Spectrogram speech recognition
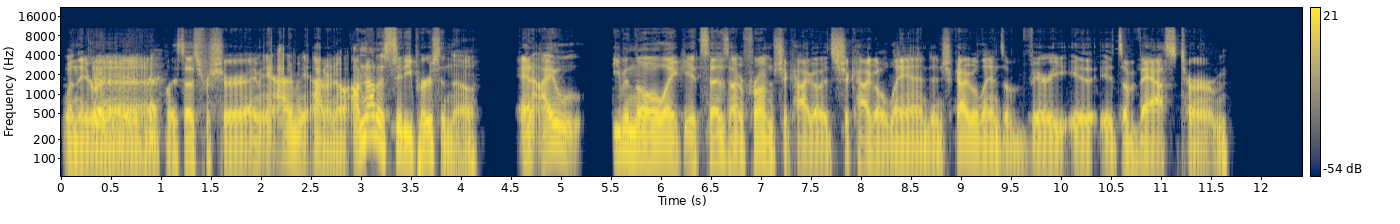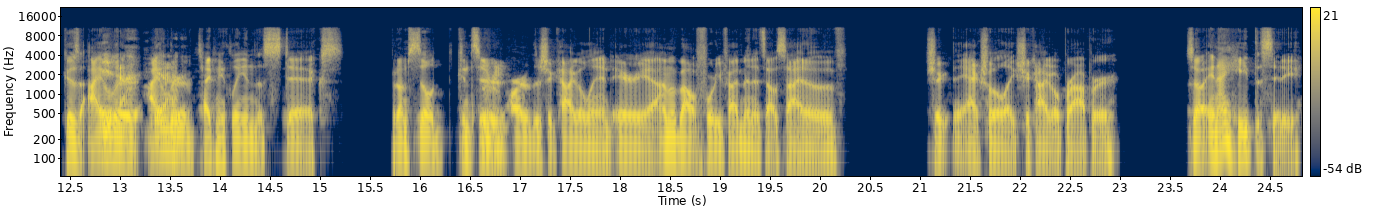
when they renovated Uh. that place. That's for sure. I mean, I mean, I don't know. I'm not a city person though, and I even though like it says I'm from Chicago, it's Chicago land, and Chicago land's a very it, it's a vast term because I Yeah, live I live technically in the sticks, but I'm still considered Mhm. part of the Chicagoland area. I'm about 45 minutes outside of Chi- actual like Chicago proper. So, and I hate the city.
